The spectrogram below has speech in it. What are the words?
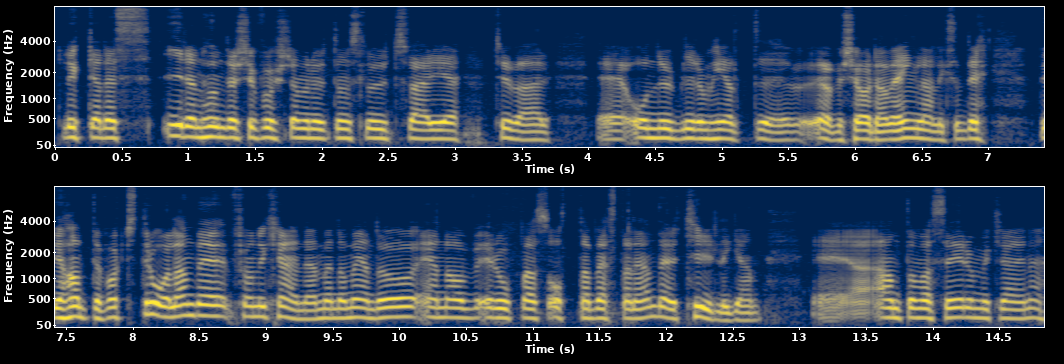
lyckades i den 121 minuten slå ut Sverige, tyvärr. Eh, och nu blir de helt eh, överkörda av England. Liksom. Det, det, har inte varit strålande från Ukraina, men de är ändå en av Europas åtta bästa länder, tydligen. Eh, Anton, vad säger du om Ukraina?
